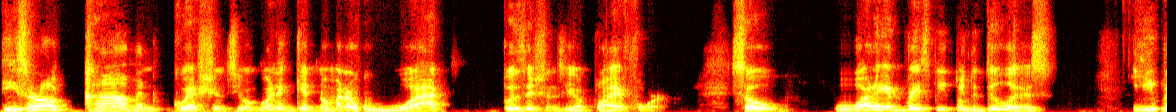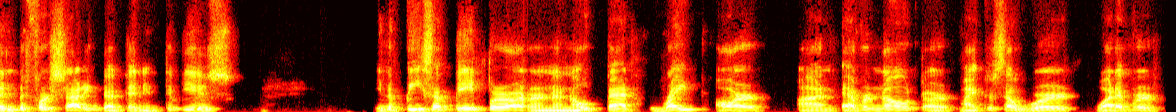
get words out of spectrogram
These are all common questions you're going to get no matter what positions you apply for. So, what I advise people to do is, even before starting to attend interviews, in a piece of paper or on a notepad, write or on Evernote or Microsoft Word, whatever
